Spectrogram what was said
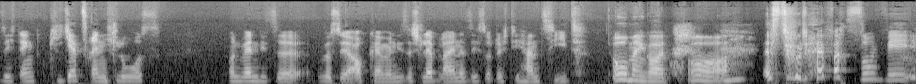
sich denkt, okay, jetzt renne ich los. Und wenn diese, wirst du ja auch kennen, wenn diese Schleppleine sich so durch die Hand zieht. Oh mein Gott, oh. Es tut einfach so weh.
